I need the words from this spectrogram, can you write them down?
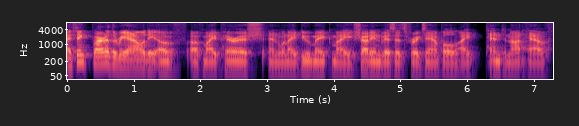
I think part of the reality of of my parish, and when I do make my shut in visits, for example, I tend to not have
